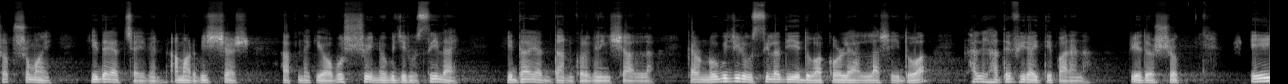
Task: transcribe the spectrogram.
সবসময় হৃদায়াত চাইবেন। আমার বিশ্বাস, আপনাকে অবশ্যই নবীজির উসিলায় হৃদায়াত দান করবেন ইনশাআল্লাহ। কারণ নবীজির উসিলা দিয়ে দোয়া করলে আল্লাহ সেই দোয়া খালি হাতে ফিরাইতে পারে না। প্রিয় দর্শক, এই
